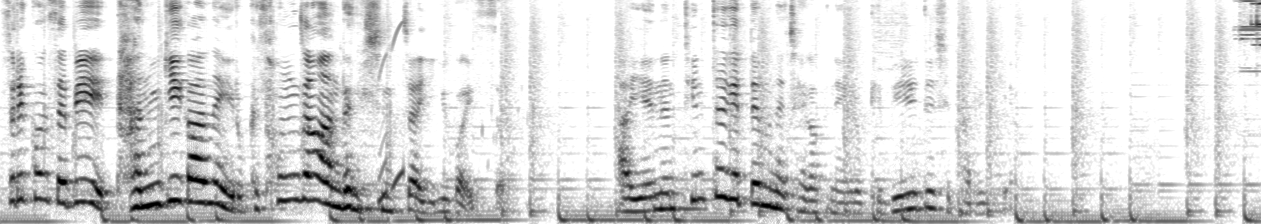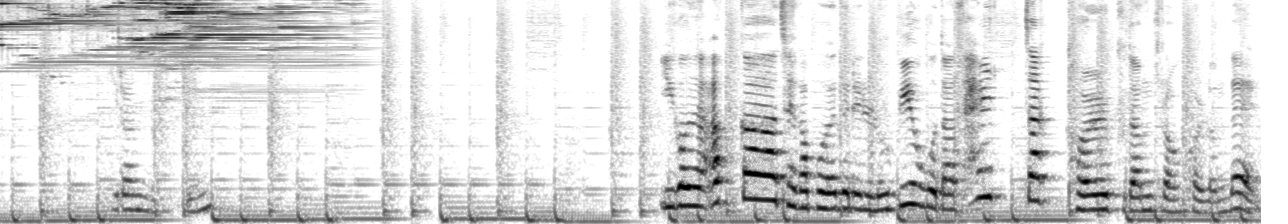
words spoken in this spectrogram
3 컨셉이 단기간에 이렇게 성장한 데는 진짜 이유가 있어요. 아, 얘는 틴트기 때문에 제가 그냥 이렇게 밀듯이 바를게요. 이런 느낌. 이거는 아까 제가 보여드린 루비오보다 살짝 덜 부담스러운 컬러인데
